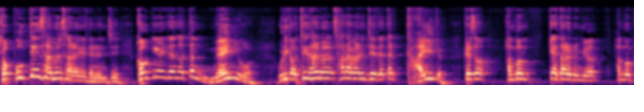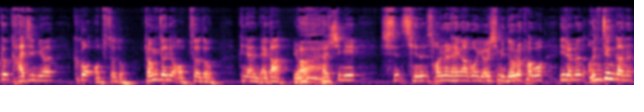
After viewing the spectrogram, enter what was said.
더 복된 삶을 살게 되는지, 거기에 대한 어떤 매뉴얼, 우리가 어떻게 삶을 살아가는지에 대한 가이드. 그래서 한번 깨달으면, 한번 그 가지면, 그거 없어도, 경전이 없어도, 그냥 내가 열심히 선을 행하고 열심히 노력하고 이러면 언젠가는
